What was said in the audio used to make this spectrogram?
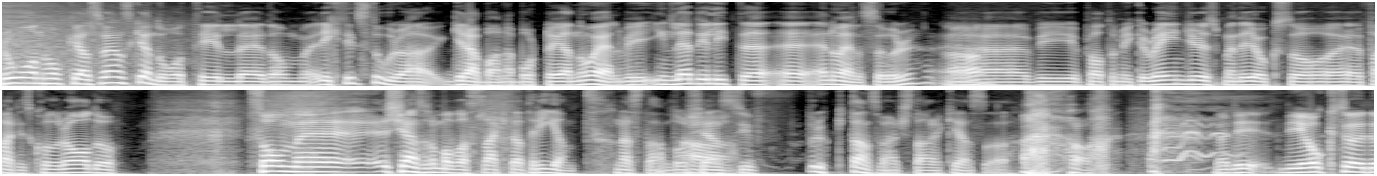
Från Hockeyallsvenskan då till eh, de riktigt stora grabbarna borta i NHL. Vi inledde lite eh, NHL-surr. Ja. Eh, vi pratar mycket Rangers, men det är också eh, faktiskt Colorado som känns som de har bara slaktat rent nästan. De ja. känns ju fruktansvärt starka alltså. men det, det, är också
